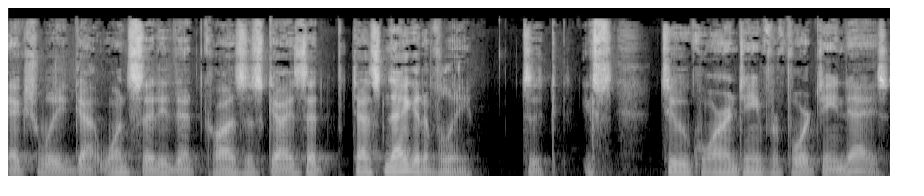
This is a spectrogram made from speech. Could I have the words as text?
actually got one city that causes guys that test negatively to to quarantine for 14 days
